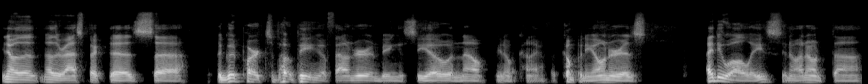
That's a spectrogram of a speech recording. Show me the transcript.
you know, another aspect is uh, the good parts about being a founder and being a CEO and now you know kind of a company owner is I do all these. You know, I don't uh,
